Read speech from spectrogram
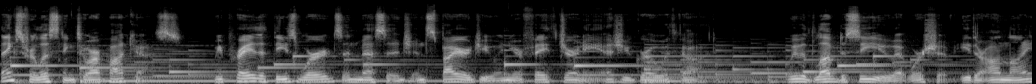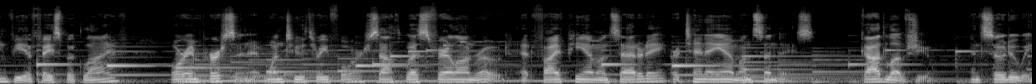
Thanks for listening to our podcast. We pray that these words and message inspired you in your faith journey as you grow with God. We would love to see you at worship, either online via Facebook Live or in person at 1234 Southwest Fairlawn Road at 5 p.m. on Saturday or 10 a.m. on Sundays. God loves you, and so do we.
